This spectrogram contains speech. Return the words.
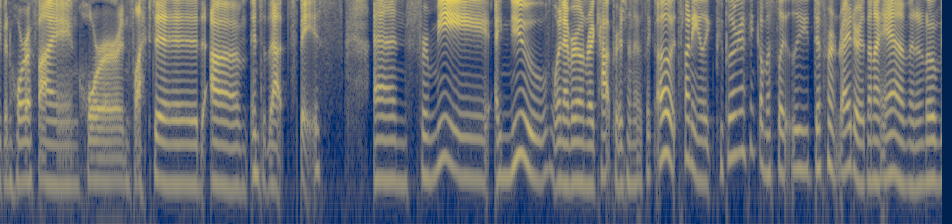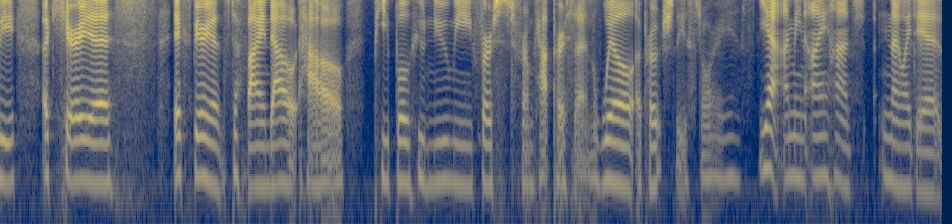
even horrifying, horror inflected um, into that space. And for me, I knew when everyone read Cat Person, I was like, oh, it's funny. Like people are going to think I'm a slightly different writer than I am, and it'll be a curious experience to find out how people who knew me first from Cat Person will approach these stories. Yeah, I mean, I had no idea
